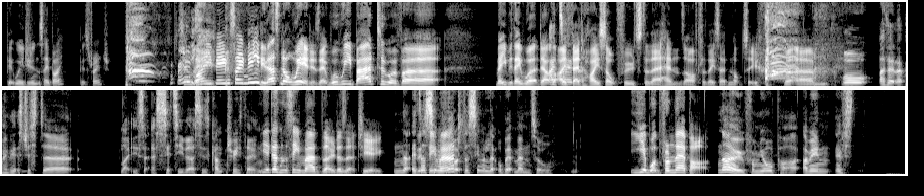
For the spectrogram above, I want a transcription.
"Bit weird, you didn't say bye. Bit strange. really? Why are you being so needy? That's not weird, is it? Were we bad to have? Uh, maybe they worked out that I say fed high salt foods to their hens after they said not to. but um, Well, I don't know. Maybe it's just uh, like you said, a city versus country thing. it doesn't seem mad though, does it to you? No, it Does it does seem seem a little, mad? it does seem a little bit mental. Yeah, what from their part? No, from your part. I mean, if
